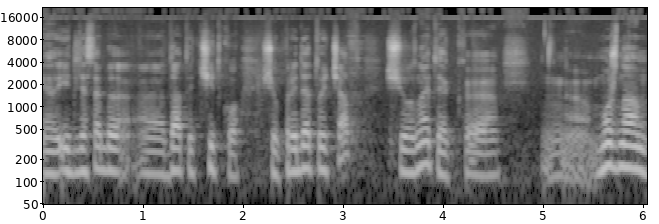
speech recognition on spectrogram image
е, і для себе е, дати чітко, що прийде той час, що знаєте, як е, е, можна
